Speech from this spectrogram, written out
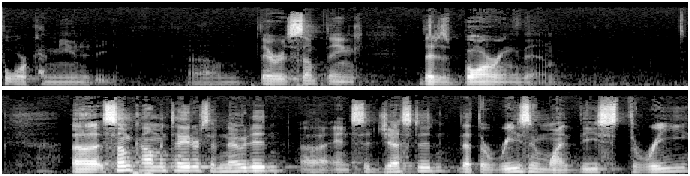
for community. Um, there is something that is barring them. Uh, some commentators have noted uh, and suggested that the reason why these three,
